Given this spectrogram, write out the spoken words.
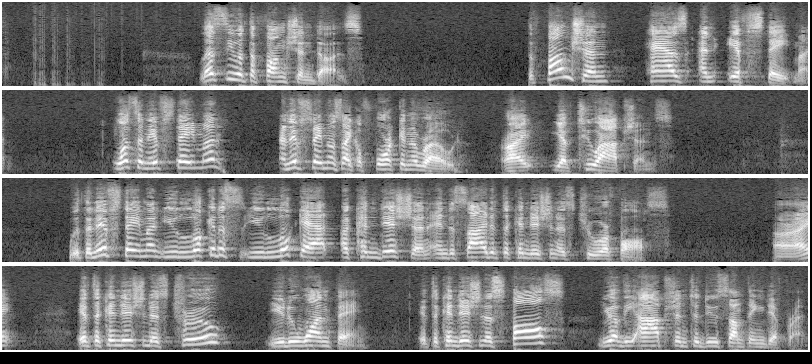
Let's see what the function does. The function has an if statement. What's an if statement? An if statement is like a fork in the road right? You have two options. With an if statement, you look, at a, you look at a condition and decide if the condition is true or false. All right? If the condition is true, you do one thing. If the condition is false, you have the option to do something different.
